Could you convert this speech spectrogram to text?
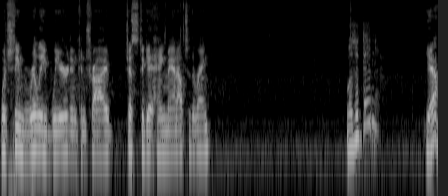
which seemed really weird and contrived just to get Hangman out to the ring. Was it then? Yeah.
